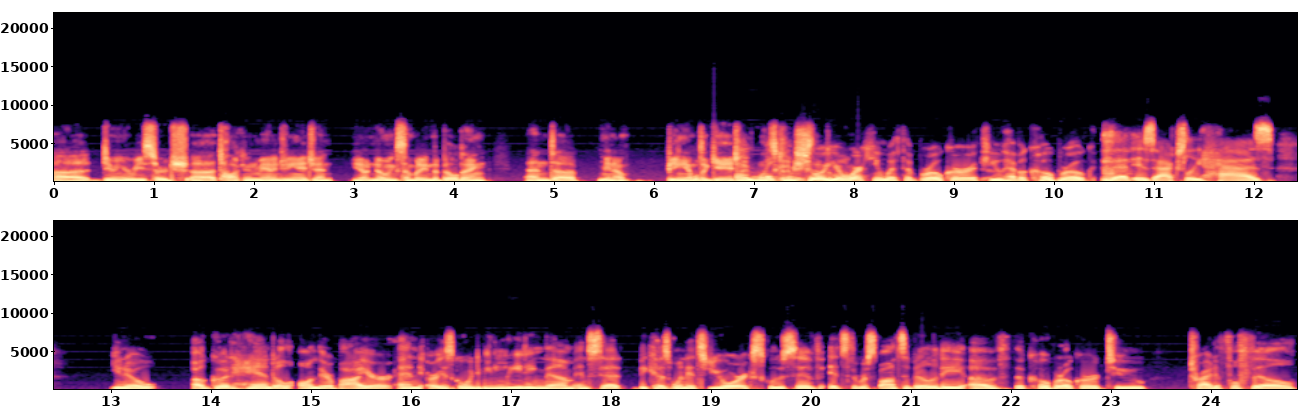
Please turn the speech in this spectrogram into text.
uh, doing your research, uh, talking to managing agent, you know, knowing somebody in the building, and uh, you know, being able to gauge and like, making sure you're working with a broker if yeah. you have a co-broke that is actually has you know a good handle on their buyer and is going to be leading them instead because when it's your exclusive it's the responsibility of the co-broker to try to fulfill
